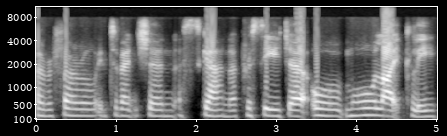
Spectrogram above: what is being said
a referral intervention, a scan, a procedure, or more likely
